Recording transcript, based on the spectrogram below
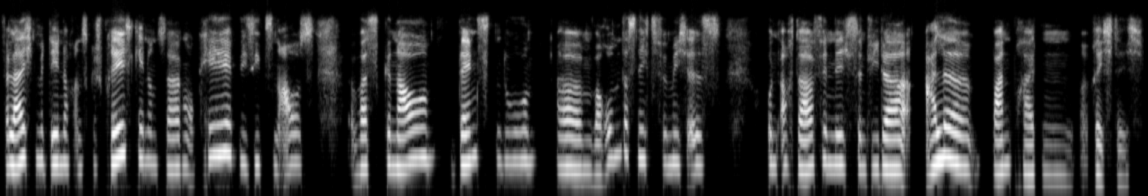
Vielleicht mit denen noch ins Gespräch gehen und sagen, okay, wie sieht's denn aus? Was genau denkst du, ähm, warum das nichts für mich ist? Und auch da finde ich, sind wieder alle Bandbreiten richtig.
